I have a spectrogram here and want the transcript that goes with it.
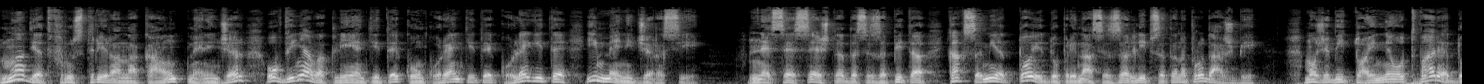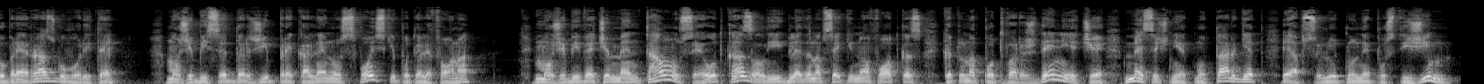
Младият фрустриран акаунт менеджер обвинява клиентите, конкурентите, колегите и менеджера си. Не се сеща да се запита как самият той допринася за липсата на продажби. Може би той не отваря добре разговорите, може би се държи прекалено свойски по телефона, може би вече ментално се е отказал и гледа на всеки нов отказ като на потвърждение, че месечният му таргет е абсолютно непостижим –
